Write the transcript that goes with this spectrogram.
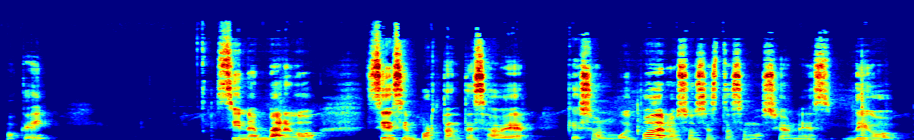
¿ok? Sin embargo, sí es importante saber que son muy poderosos estas emociones. Digo,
